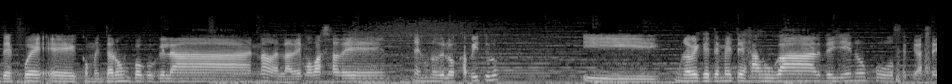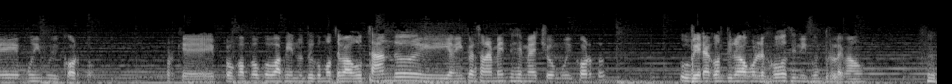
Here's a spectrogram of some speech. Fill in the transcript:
Después eh, comentaros un poco que la nada, la demo basa de, en uno de los capítulos y una vez que te metes a jugar de lleno pues se te hace muy muy corto. Porque poco a poco vas viendo tú cómo te va gustando y a mí personalmente se me ha hecho muy corto. Hubiera continuado con el juego sin ningún problema aún.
